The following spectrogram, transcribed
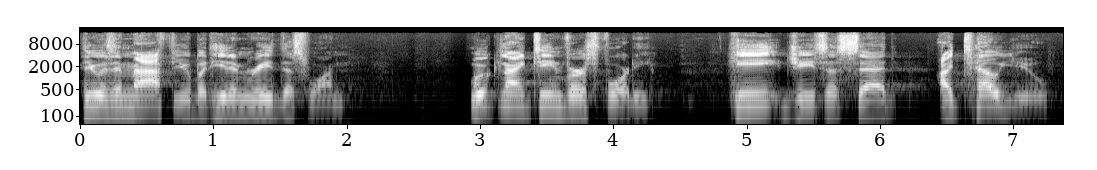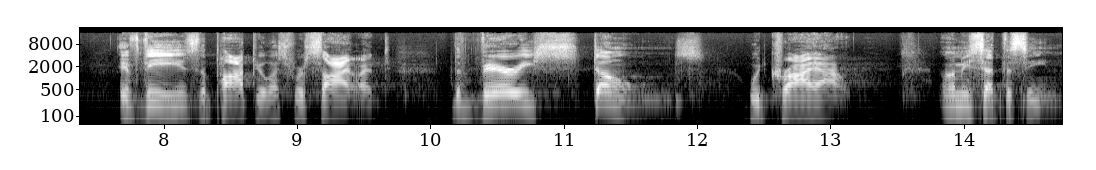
He was in Matthew, but he didn't read this one. Luke 19, verse 40. He, Jesus, said, I tell you, if these, the populace, were silent, the very stones would cry out. Let me set the scene.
